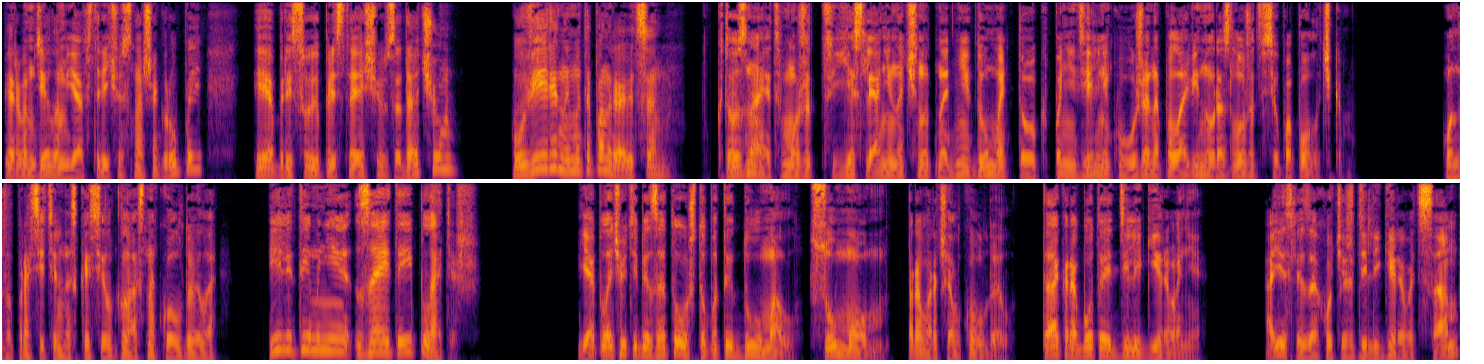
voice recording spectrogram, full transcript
Первым делом я встречусь с нашей группой и обрисую предстоящую задачу. Уверен, им это понравится. Кто знает, может, если они начнут над ней думать, то к понедельнику уже наполовину разложат все по полочкам. Он вопросительно скосил глаз на Колдуэла. «Или ты мне за это и платишь?» «Я плачу тебе за то, чтобы ты думал, с умом», — проворчал Колдуэлл. «Так работает делегирование. А если захочешь делегировать сам,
